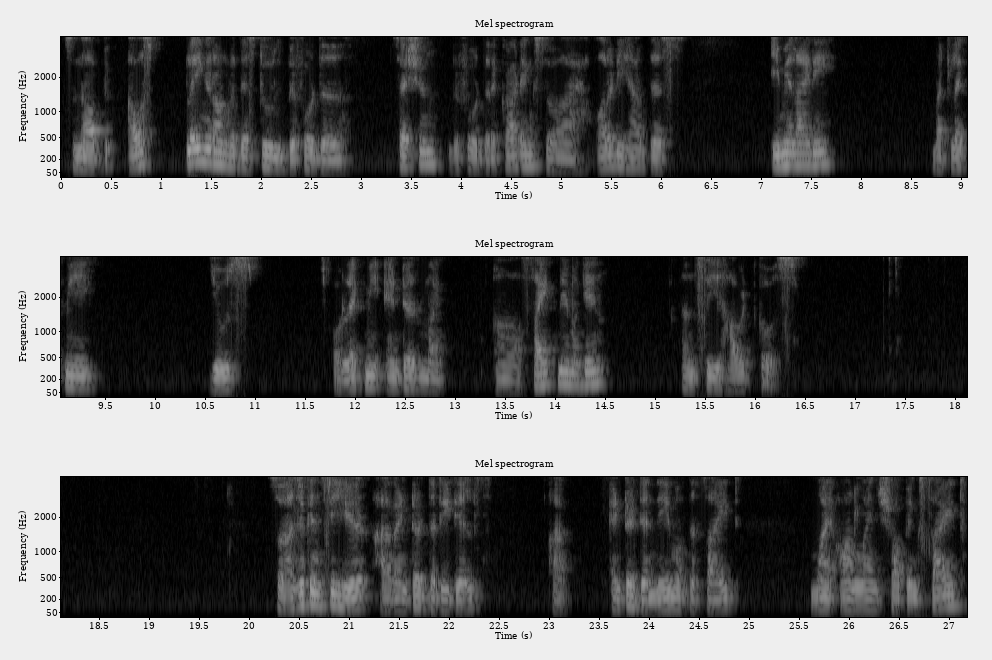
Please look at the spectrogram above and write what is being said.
So now I was playing around with this tool before the session, before the recording. So I already have this email ID, but let me use or let me enter my uh, site name again and see how it goes. So as you can see here, I've entered the details. I've entered the name of the site, my online shopping site,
